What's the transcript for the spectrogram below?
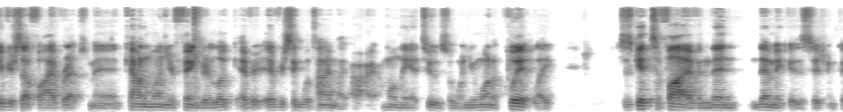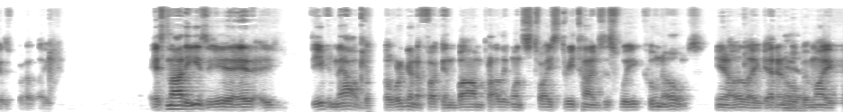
give yourself five reps, man. Count them on your finger. Look every every single time, like, all right, I'm only at two. So when you want to quit, like, just get to five and then then make a decision. Because, bro, like, it's not easy. It- it- even now, but we're gonna fucking bomb probably once, twice, three times this week. Who knows? You know, like at an Yeah. open mic.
